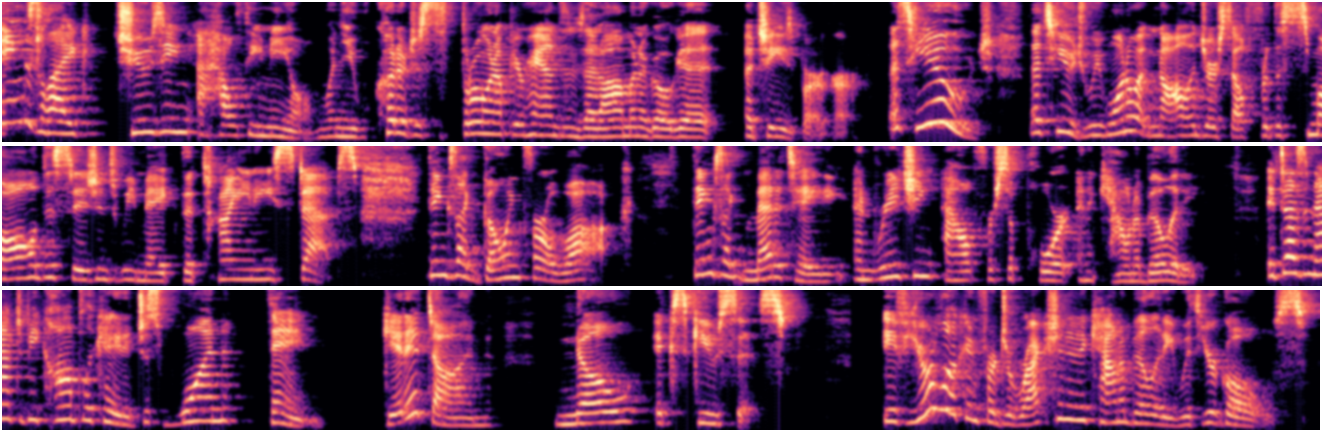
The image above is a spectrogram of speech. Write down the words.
Things like choosing a healthy meal when you could have just thrown up your hands and said, I'm going to go get a cheeseburger. That's huge. That's huge. We want to acknowledge ourselves for the small decisions we make, the tiny steps, things like going for a walk, things like meditating and reaching out for support and accountability. It doesn't have to be complicated, just one thing. Get it done, no excuses. If you're looking for direction and accountability with your goals,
